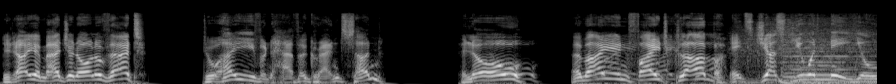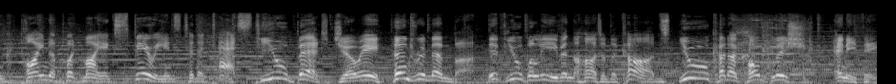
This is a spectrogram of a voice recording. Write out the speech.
Did I imagine all of that? Do I even have a grandson? Hello? Am I in Fight Club? It's just you and me, Yug. Time to put my experience to the test. You bet, Joey. And remember, if you believe in the heart of the cards, you can accomplish anything.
